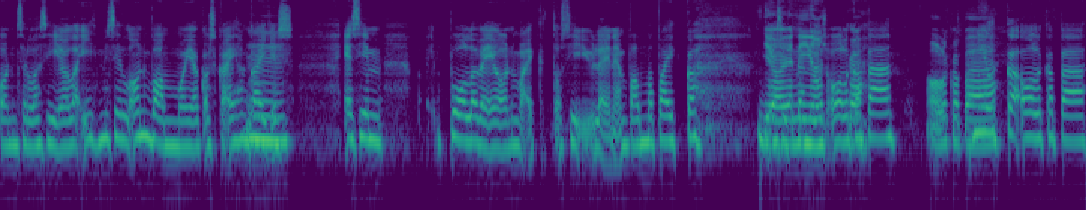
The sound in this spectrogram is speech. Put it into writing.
on sellaisia, joilla ihmisillä on vammoja, koska eihän kaikissa, mm. esim. polve on vaikka tosi yleinen vammapaikka. Joo, ja sitten myös nilkka. olkapää. Olkapää. Nilkka, olkapää.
